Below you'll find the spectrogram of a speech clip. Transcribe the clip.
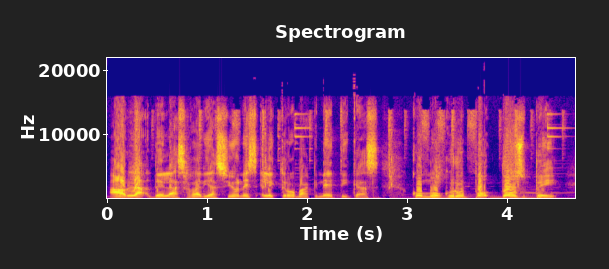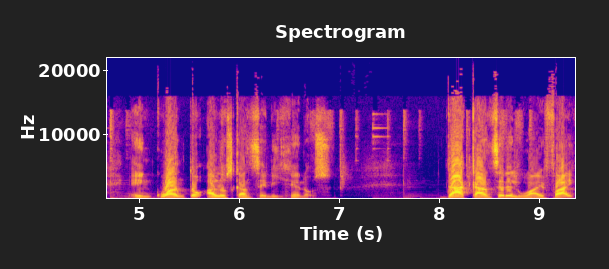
habla de las radiaciones electromagnéticas como grupo 2B en cuanto a los cancerígenos. ¿Da cáncer el Wi-Fi?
